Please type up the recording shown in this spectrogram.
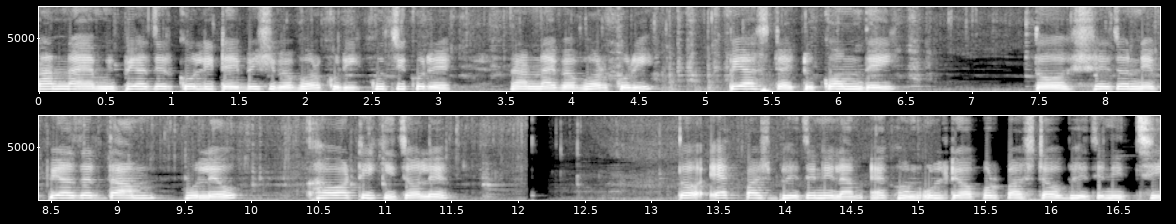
রান্নায় আমি পেঁয়াজের কলিটাই বেশি ব্যবহার করি, কুচি করে রান্নায় ব্যবহার করি। পেঁয়াজটা একটু কম দেই। তো সেই জন্যে পেঁয়াজের দাম হলেও খাওয়া ঠিকই চলে। তো এক পাশ ভেজে নিলাম, এখন উল্টে অপর পাশটাও ভেজে নিচ্ছি।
